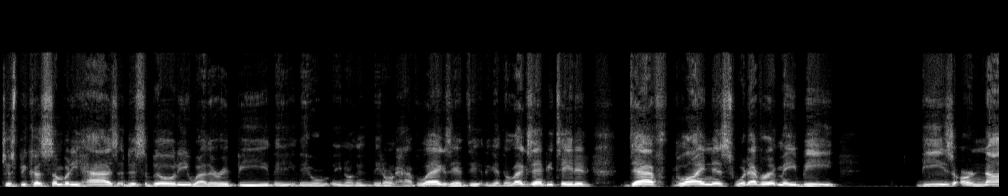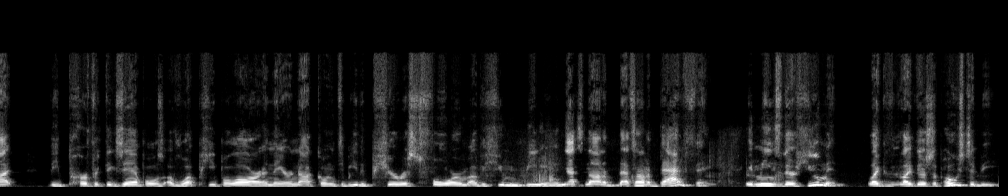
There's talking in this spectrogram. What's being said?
just because somebody has a disability whether it be they they you know they, they don't have legs they, they get their legs amputated deaf blindness whatever it may be these are not the perfect examples of what people are and they are not going to be the purest form of a human being and that's not a that's not a bad thing. It means they're human like like they're supposed to be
